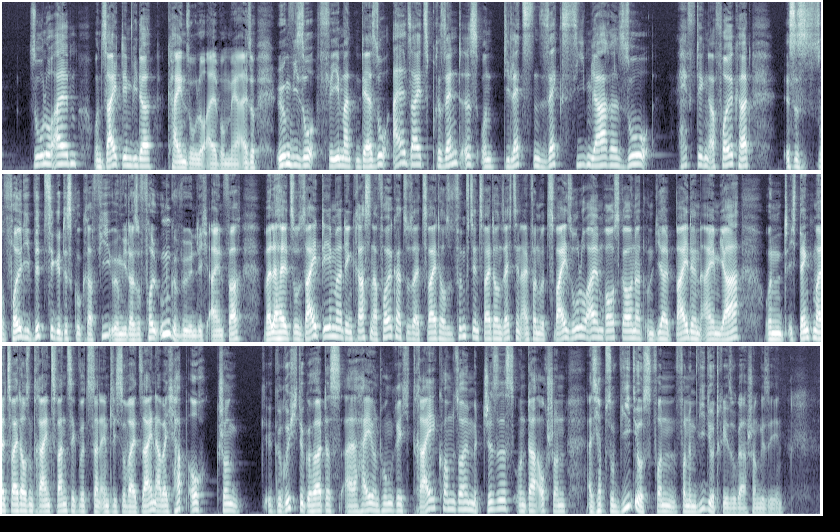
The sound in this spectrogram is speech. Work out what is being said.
Soloalben und seitdem wieder kein Soloalbum mehr. Also irgendwie so für jemanden, der so allseits präsent ist und die letzten sechs, sieben Jahre so heftigen Erfolg hat, ist es so voll die witzige Diskografie irgendwie oder so voll ungewöhnlich einfach, weil er halt so seitdem er den krassen Erfolg hat, so seit 2015, 2016 einfach nur zwei Soloalben rausgehauen hat und die halt beide in einem Jahr. Und ich denke mal, 2023 wird es dann endlich soweit sein, aber ich habe auch schon Gerüchte gehört, dass äh, High und Hungrig 3 kommen sollen mit Jizzes und da auch schon, also ich habe so Videos von, von einem Videodreh sogar schon gesehen.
